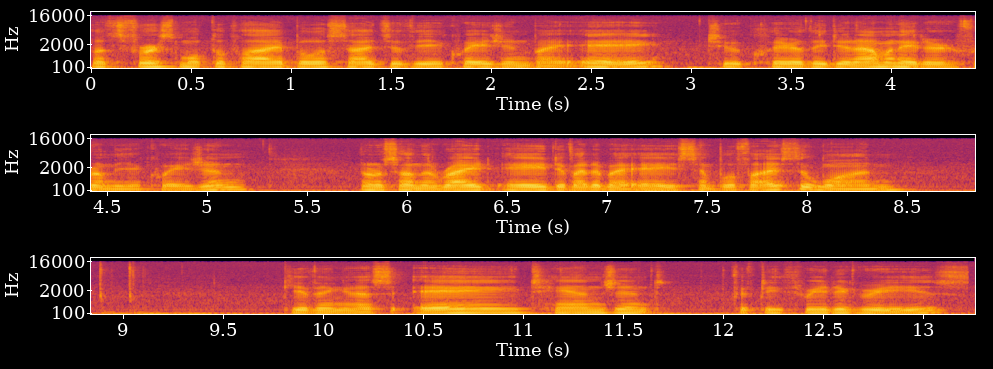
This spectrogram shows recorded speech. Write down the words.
let's first multiply both sides of the equation by a to clear the denominator from the equation. Notice on the right, a divided by a simplifies to 1, giving us a tangent 53 degrees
